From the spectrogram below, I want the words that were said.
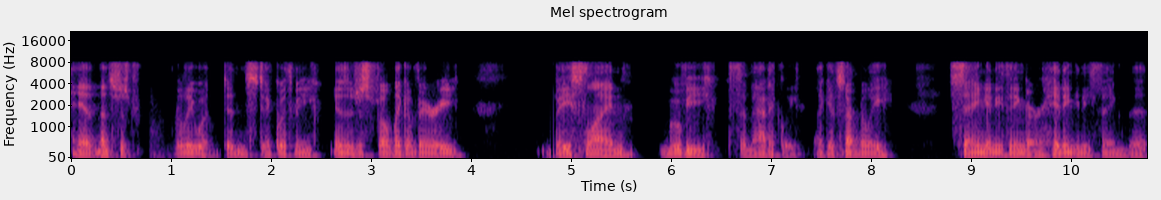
And that's just really what didn't stick with me is it just felt like a very baseline movie thematically. Like it's not really saying anything or hitting anything that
